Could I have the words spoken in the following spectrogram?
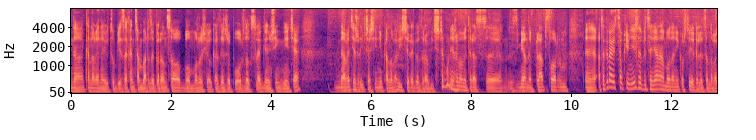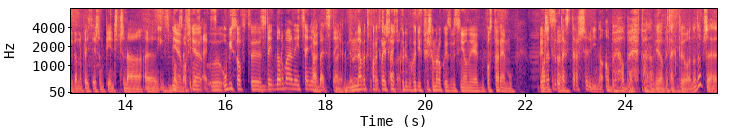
na kanale na YouTubie. Zachęcam bardzo gorąco, bo może się okazać, że po Watch Dogs Legion sięgniecie. Nawet jeżeli wcześniej nie planowaliście tego zrobić. Szczególnie, że mamy teraz e, zmianę platform, e, a ta gra jest całkiem nieźle wyceniana, bo ona nie kosztuje tyle, co nowa gra na PlayStation 5 czy na e, Xbox Nie, właśnie X. e, Ubisoft... e, W tej normalnej cenie tak, obecnej. tak. Gdyby, Nawet Far Cry 6, ciekawe. który wychodzi w przyszłym roku jest wyceniony jakby po staremu. Może Więc, tylko e, tak straszyli. No oby, oby, panowie, oby tak było. No dobrze,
